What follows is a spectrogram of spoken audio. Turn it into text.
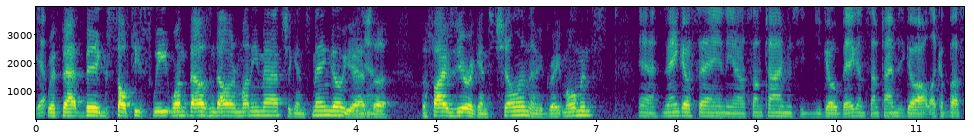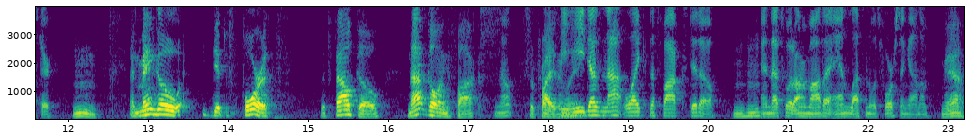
Yep. with that big salty sweet one thousand dollar money match against Mango. You had Yeah. the the five zero against Chillin, and great moments. Yeah, Mango saying you know sometimes you, go big and sometimes you go out like a buster. And Mango get fourth with Falco, not going Fox. Nope. He, surprisingly. he does not like the Fox Ditto, mm-hmm. and that's what Armada and Leffen was forcing on him. yeah.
